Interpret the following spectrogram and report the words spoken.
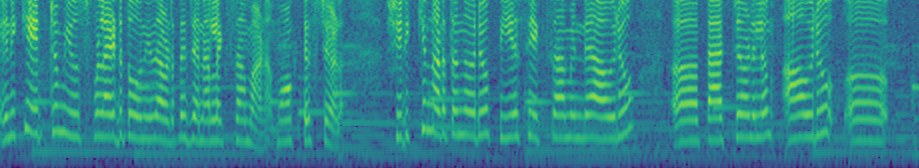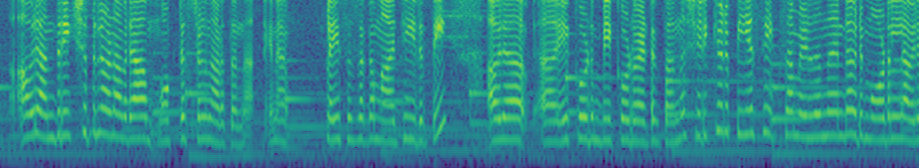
എനിക്ക് ഏറ്റവും യൂസ്ഫുൾ ആയിട്ട് തോന്നിയത് അവിടുത്തെ ജനറൽ എക്സാമാണ് മോക്ക് ടെസ്റ്റുകൾ ശരിക്കും നടത്തുന്ന ഒരു പി എസ് സി എക്സാമിന്റെ ആ ഒരു പാറ്റേണിലും ആ ഒരു ആ, ഒരു അന്തരീക്ഷത്തിലുമാണ് അവർ ആ മോക്ക് ടെസ്റ്റുകൾ നടത്തുന്നത്. ഇങ്ങനെ പ്ലേസസ് ഒക്കെ മാറ്റി ഇരുത്തി അവർ എ കോഡും ബി കോഡും ആയിട്ട് തന്ന് ശരിക്കും ഒരു പി എസ് സി എക്സാം എഴുതുന്നതിന്റെ ഒരു മോഡലിൽ അവർ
